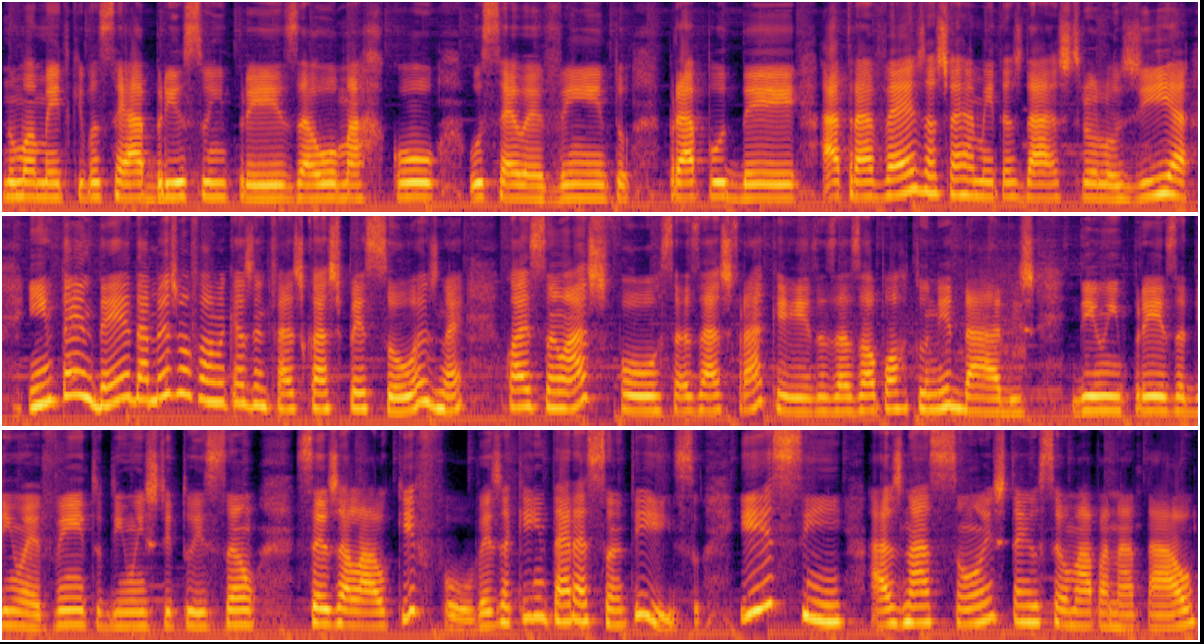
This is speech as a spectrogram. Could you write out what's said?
no momento que você abriu sua empresa ou marcou o seu evento, para poder, através das ferramentas da astrologia, entender da mesma forma que a gente faz com as pessoas, né? Quais são as forças, as fraquezas, as oportunidades de uma empresa, de um evento, de uma instituição, seja lá o que for. Veja que interessante isso. E sim, as nações têm o seu mapa natal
